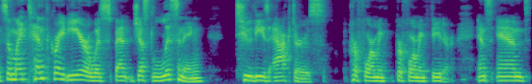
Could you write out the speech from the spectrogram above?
And so my 10th grade year was spent just listening to these actors performing performing theater. And and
